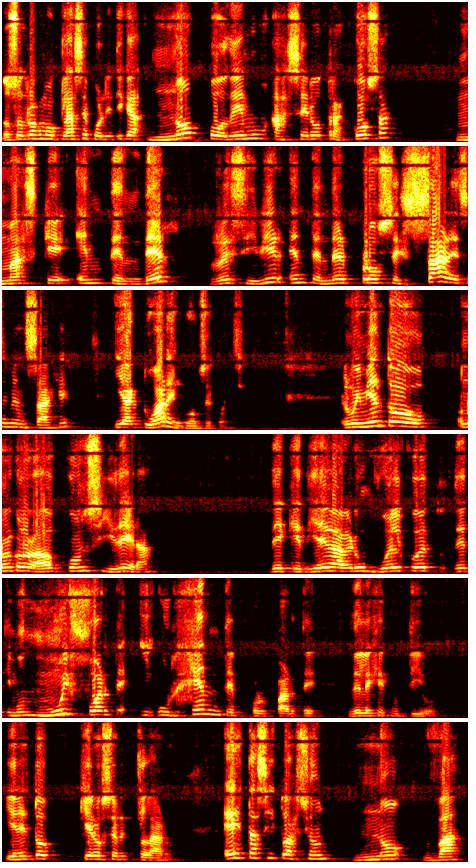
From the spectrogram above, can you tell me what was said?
Nosotros como clase política no podemos hacer otra cosa más que entender, recibir, entender, procesar ese mensaje y actuar en consecuencia. El movimiento Honor Colorado considera de que debe haber un vuelco de, timón muy fuerte y urgente por parte del Ejecutivo. Y en esto quiero ser claro. Esta situación no va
